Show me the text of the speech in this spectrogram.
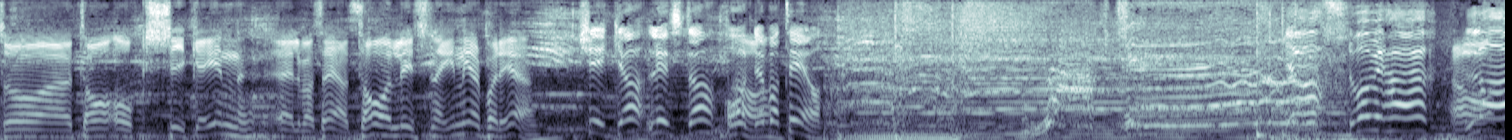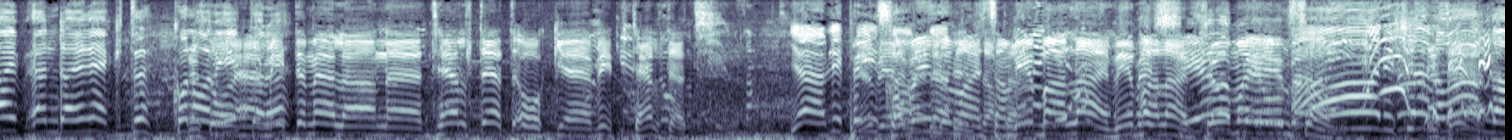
Så eh, ta och kika in, eller vad säger jag, ta och lyssna in er på det. Kika, lyssna och Ja. debattera. Ja, då var vi här. Ja. Live and direct. Kolla Nu vad står vi vi här hittade. mittemellan eh, tältet och eh, VIP-tältet. Jävligt pinsamt. Kom in då Majsan, vi är bara live, vi är bara live. baby. Olsson. Ja, ni känner varandra.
